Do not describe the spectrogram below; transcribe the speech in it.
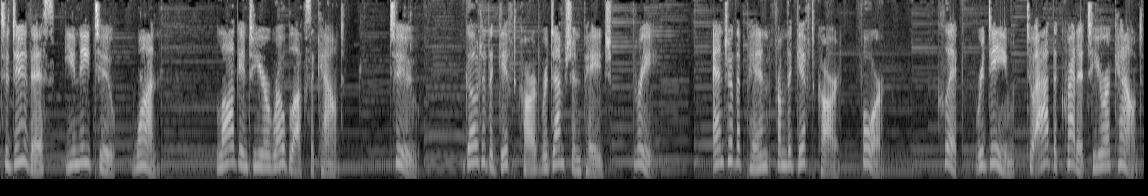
To do this, you need to 1. Log into your Roblox account. 2. Go to the gift card redemption page. 3. Enter the PIN from the gift card. 4. Click Redeem to add the credit to your account.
